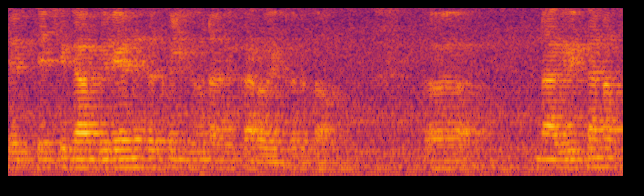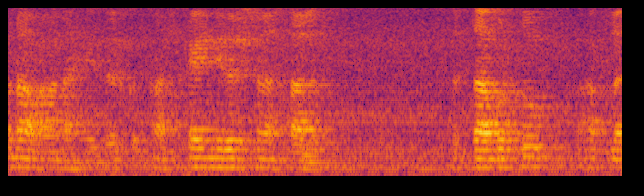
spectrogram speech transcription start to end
तरी त्याची गांभीर्याने दखल घेऊन आम्ही कारवाई करत आहोत. नागरिकांना पण आव्हान आहे जर असं काही निदर्शनास आलंच तर ताबडतोब आपला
